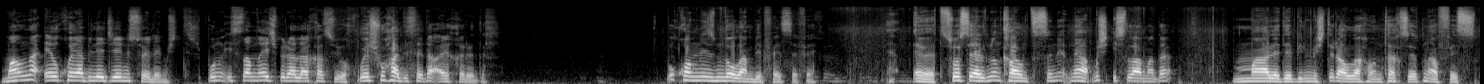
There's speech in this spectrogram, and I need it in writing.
malına el koyabileceğini söylemiştir. Bunun İslam'la hiçbir alakası yok ve şu hadisede aykırıdır. Bu komünizmde olan bir felsefe. Evet, sosyalizmin kalıntısını ne yapmış? İslam'a da mal edebilmiştir. Allah onun taksiratını affetsin.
